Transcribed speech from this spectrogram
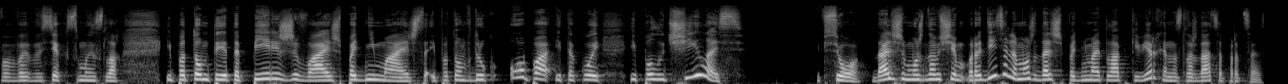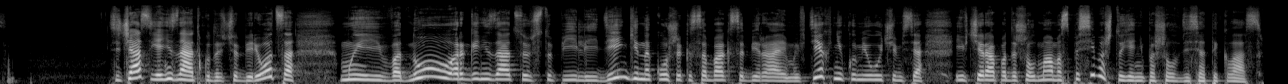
во всех смыслах, и потом ты это переживаешь, поднимаешься, и потом вдруг опа, и такой, и получилось, и все. Дальше можно вообще, родителям можно дальше поднимать лапки вверх и наслаждаться процессом. Сейчас я не знаю, откуда все берется. Мы в одну организацию вступили, и деньги на кошек и собак собираем, и в техникуме учимся. И вчера подошел мама, спасибо, что я не пошел в 10 класс.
